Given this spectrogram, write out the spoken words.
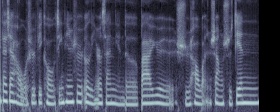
大家好，我是 Vico，今天是二零二三年的八月十号晚上时间，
